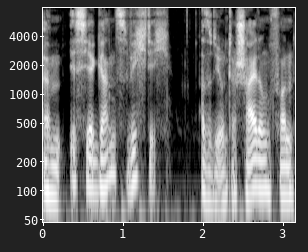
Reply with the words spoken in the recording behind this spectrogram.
ähm, ist hier ganz wichtig. Also die Unterscheidung von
